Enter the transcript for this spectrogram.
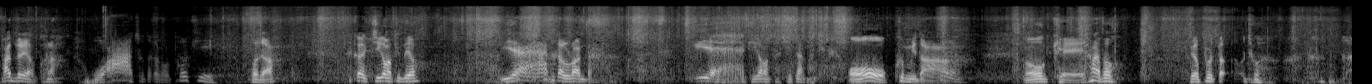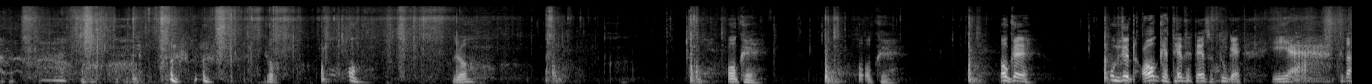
반대로 하나. 와, 저거 좋다. 보자. 색깔 기가 막힌데요? 이야, 색깔 노란다. 이야, 기가 막혀, 기가 막혀. 오, 큽니다. 오케이. 하나 더. 옆으로 따, 저거. 저거. 어, 그죠? 오케이. 오케이. 오케이. 움직였다. 오케이. 됐어, 됐어. 두 개. 이야, 크다.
